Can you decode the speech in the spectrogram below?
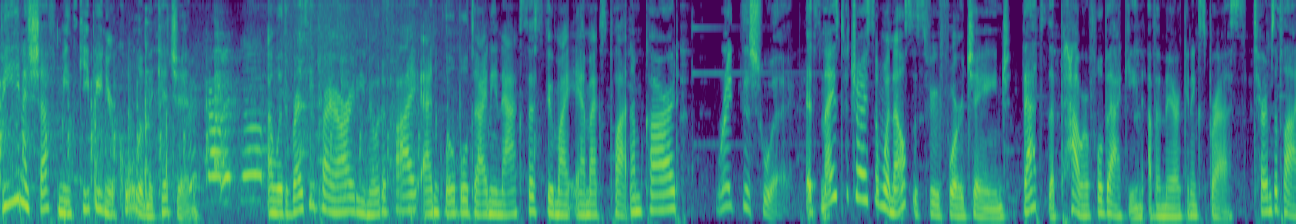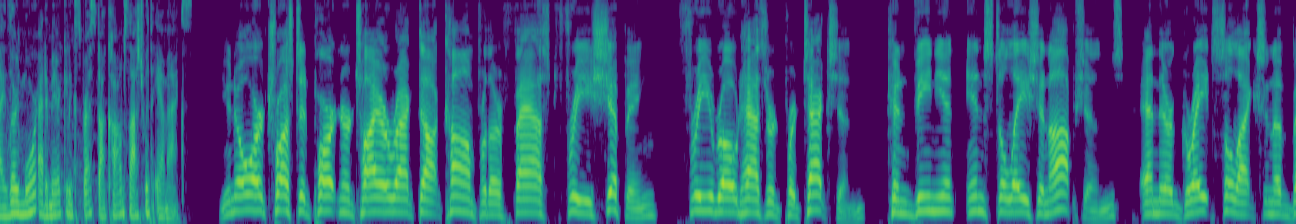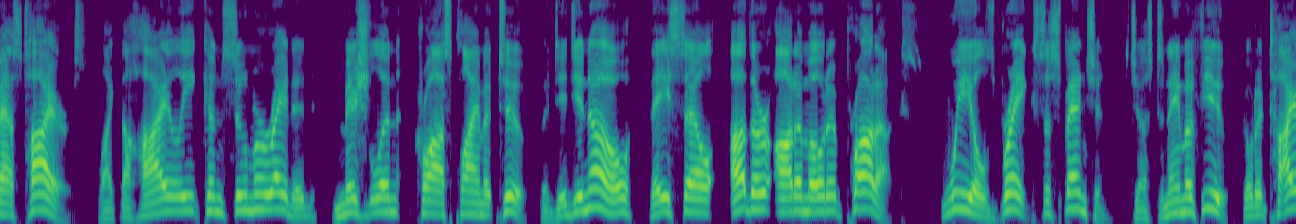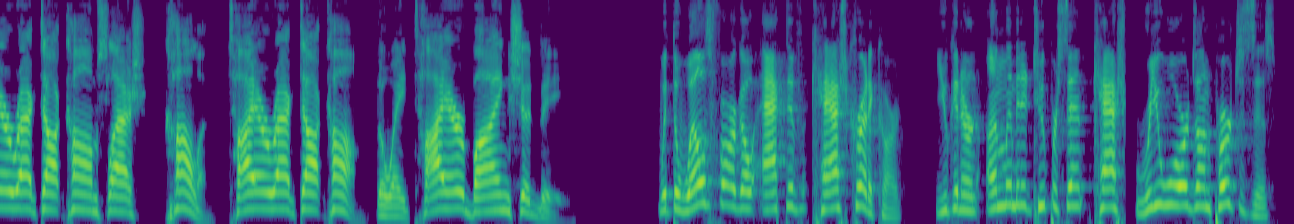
Being a chef means keeping your cool in the kitchen. And with Resy Priority Notify and Global Dining Access through my Amex Platinum card, Right this way. it's nice to try someone else's food for a change. That's the powerful backing of American Express. Terms apply. Learn more at americanexpress.com slash with Amex. You know our trusted partner TireRack.com for their fast, free shipping, free road hazard protection, convenient installation options, and their great selection of best tires, like the highly consumer-rated Michelin Cross Climate 2. But did you know they sell other automotive products? Wheels, brakes, suspension, just to name a few. Go to TireRack.com slash Colin. TireRack.com, the way tire buying should be. With the Wells Fargo Active Cash Credit Card, you can earn unlimited 2% cash rewards on purchases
